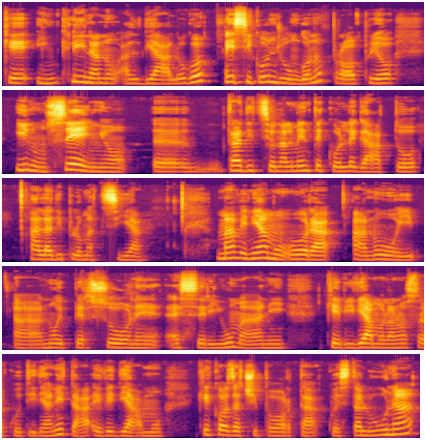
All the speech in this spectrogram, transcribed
che inclinano al dialogo e si congiungono proprio in un segno eh, tradizionalmente collegato alla diplomazia. Ma veniamo ora a noi, a noi persone, esseri umani che viviamo la nostra quotidianità e vediamo che cosa ci porta questa luna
